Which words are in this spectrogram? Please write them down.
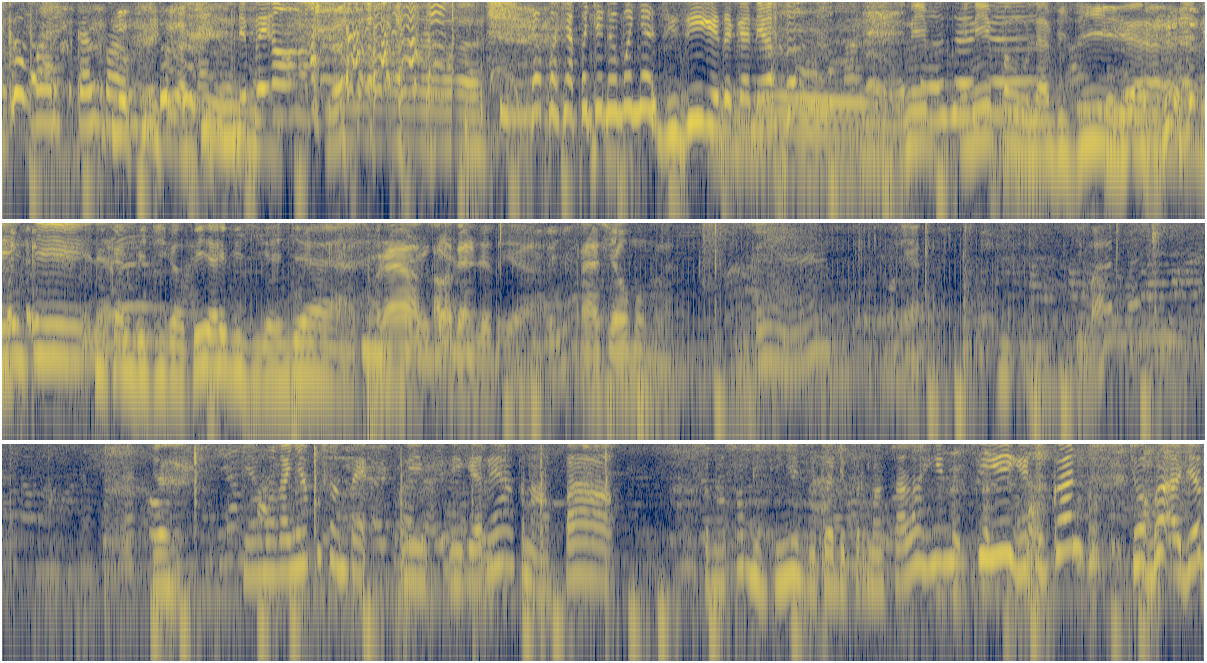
ke markas. DPO siapa siapa aja namanya? Zizi gitu kan ya. Ini ini pengguna biji ya. Zizi Bukan biji kopi tapi biji ganja. sebenarnya kalau ganja itu ya rahasia umum lah. Iya. Ya gimana? Ya, ya makanya aku sampai mi- mikirnya kenapa kenapa bijinya juga dipermasalahin sih gitu kan coba aja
